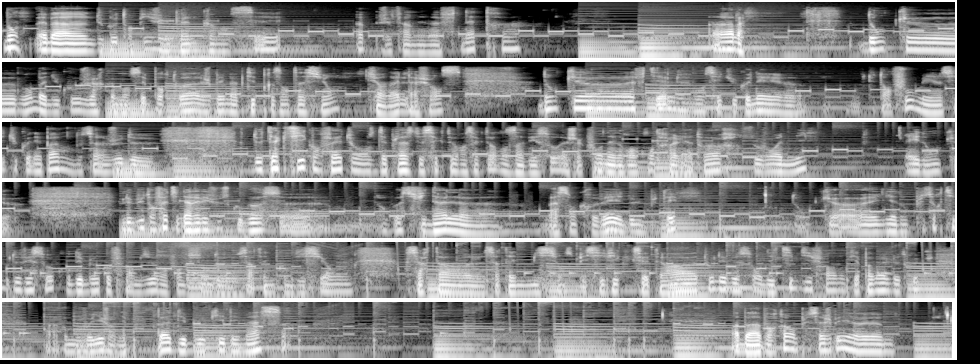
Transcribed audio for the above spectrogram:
Bon, et eh ben du coup tant pis, je vais quand même commencer. Hop, je vais fermer ma fenêtre. Voilà. Donc euh, bon bah du coup je vais recommencer pour toi, je mets ma petite présentation, tu en as de la chance. Donc euh, FTL, bon si tu connais, euh, tu t'en fous, mais si tu connais pas, c'est un jeu de, de tactique en fait où on se déplace de secteur en secteur dans un vaisseau et à chaque fois on a une rencontre aléatoire, souvent ennemie. Et donc le but en fait c'est d'arriver jusqu'au boss, euh, au boss final euh, bah, sans crever et de le buter. Donc euh, il y a donc plusieurs types de vaisseaux qu'on débloque au fur et à mesure en fonction de certaines conditions, certains, certaines missions spécifiques, etc. Tous les vaisseaux ont des types différents, donc il y a pas mal de trucs. comme vous voyez j'en ai pas débloqué des masses. Ah bah pourtant en plus HB,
